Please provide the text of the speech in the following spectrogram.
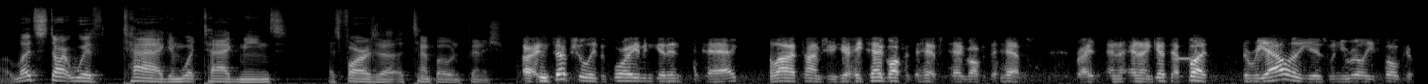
uh, let's start with tag and what tag means as far as a, a tempo and finish. All right, conceptually, before I even get into tag, a lot of times you hear, hey, tag off at the hips, tag off at the hips, right? And, and I get that. But the reality is when you really focus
